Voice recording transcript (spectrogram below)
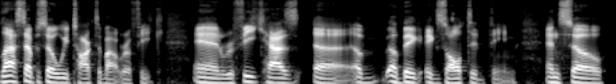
last episode we talked about Rafiq, and Rafiq has uh, a, a big exalted theme, and so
